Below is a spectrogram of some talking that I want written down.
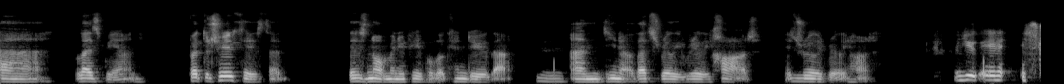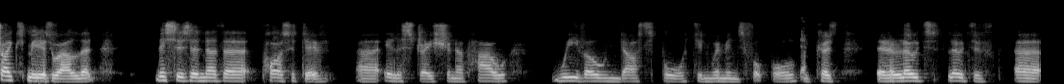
uh, lesbian but the truth is that there's not many people that can do that mm. and you know that's really really hard it's mm. really really hard you, it, it, strikes me as well that this is another positive uh, illustration of how we've owned our sport in women's football yeah. because there are loads loads of uh,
